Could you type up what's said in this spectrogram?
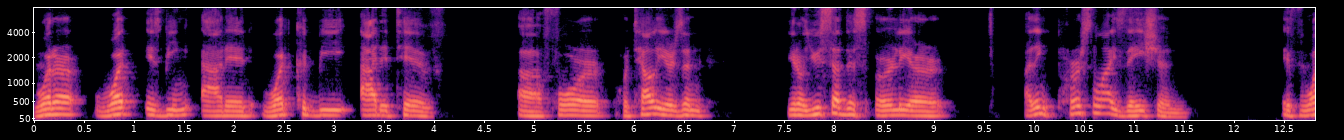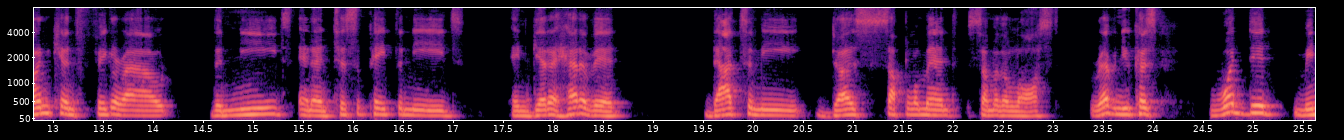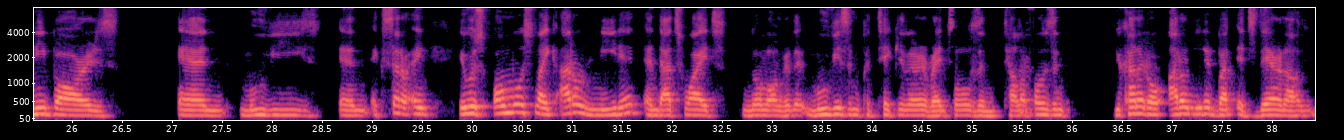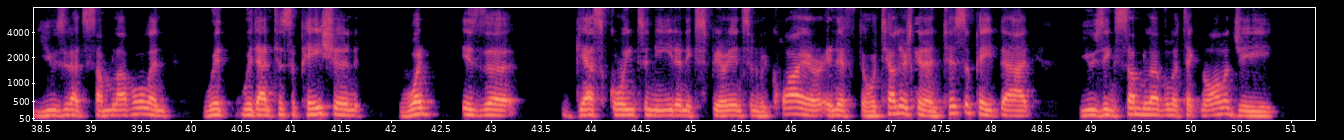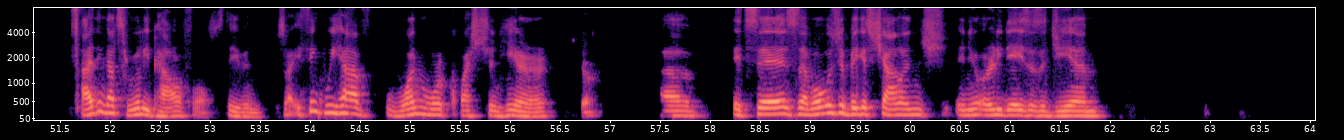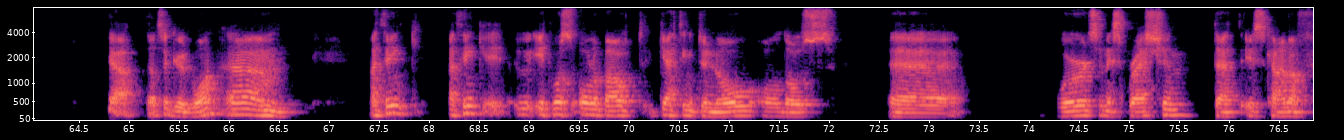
What are what is being added? What could be additive uh, for hoteliers? And you know, you said this earlier. I think personalization. If one can figure out the needs and anticipate the needs and get ahead of it, that to me does supplement some of the lost revenue. Because what did mini bars and movies and etc. And it was almost like I don't need it, and that's why it's no longer that movies in particular, rentals and telephones, and you kind of go, I don't need it, but it's there, and I'll use it at some level. And with with anticipation, what is the guest going to need and experience and require? And if the hoteliers can anticipate that using some level of technology, I think that's really powerful, Stephen. So I think we have one more question here. Sure. Uh, it says, uh, what was your biggest challenge in your early days as a GM? Yeah, that's a good one. Um, I think I think it, it, was all about getting to know all those uh, words and expression that is kind of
